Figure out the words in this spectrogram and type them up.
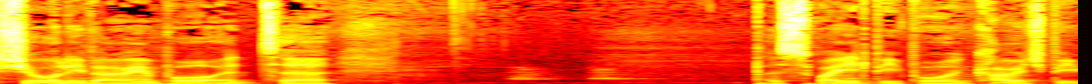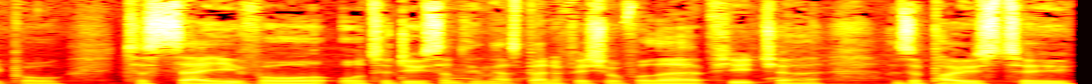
surely very important to persuade people, encourage people to save or, or to do something that's beneficial for their future, as opposed to,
